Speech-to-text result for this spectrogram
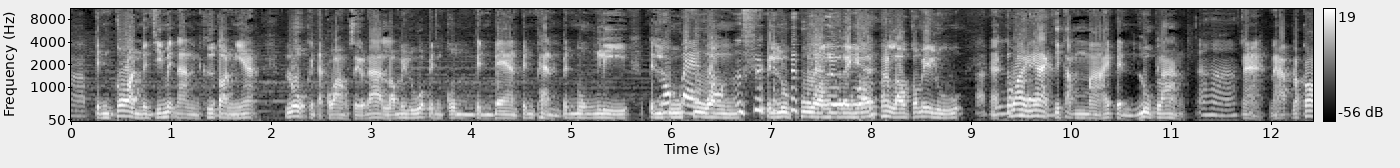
ครับเป็นก้อนเป็นชิ้นเป็นอัน คือตอนเนี้ยโลกกับจักรวาลของเซลดาเราไม่รู้ว่าเป็นกลมเป็นแบนเป็นแผ่นเป็นวงรีเป็นรูโลกแบนปวงเหรอเป็นรูปวง เป็นรูปอะไรเงี้ยพวงเราก็ไม่รู้เป็นนะรูปว่าแบนง่ายๆคือทำมาให้เป็นรูปร่างอ่าฮะอ่านะครับ แล้วก็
